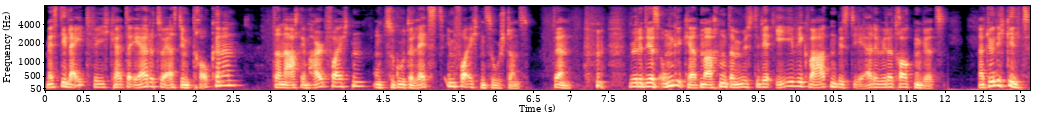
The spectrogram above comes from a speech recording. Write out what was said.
Mess die Leitfähigkeit der Erde zuerst im trockenen, danach im halbfeuchten und zu guter Letzt im feuchten Zustand. Denn würdet ihr es umgekehrt machen, dann müsstet ihr ewig warten, bis die Erde wieder trocken wird. Natürlich gilt,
